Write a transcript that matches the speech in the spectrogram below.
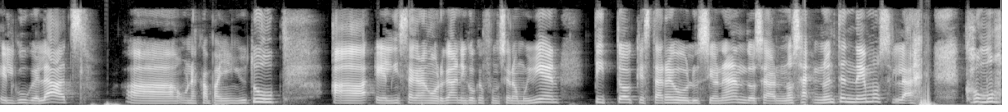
el Google Ads, a una campaña en YouTube, a el Instagram orgánico que funciona muy bien, TikTok que está revolucionando, o sea, no, no entendemos la, cómo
